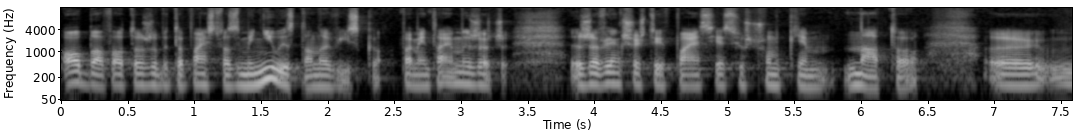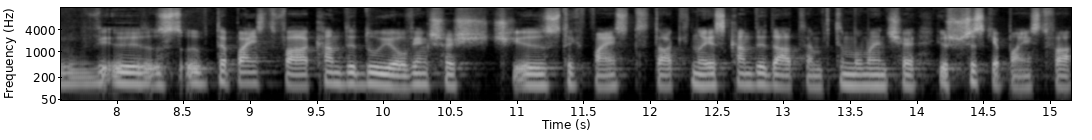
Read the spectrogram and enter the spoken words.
obaw o to, żeby te państwa zmieniły stanowisko. Pamiętajmy, że, że większość tych państw jest już członkiem NATO. Te państwa kandydują, większość z tych państw tak, no jest kandydatem. W tym momencie już wszystkie państwa,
